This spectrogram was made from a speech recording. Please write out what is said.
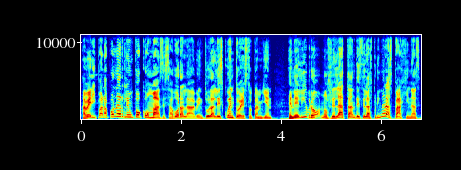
A ver, y para ponerle un poco más de sabor a la aventura, les cuento esto también. En el libro nos relatan desde las primeras páginas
